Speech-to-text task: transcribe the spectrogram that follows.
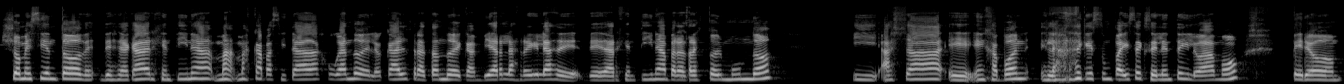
yo me siento desde acá de Argentina más, más, capacitada, jugando de local, tratando de cambiar las reglas de, de Argentina para el resto del mundo. Y allá eh, en Japón, la verdad que es un país excelente y lo amo, pero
